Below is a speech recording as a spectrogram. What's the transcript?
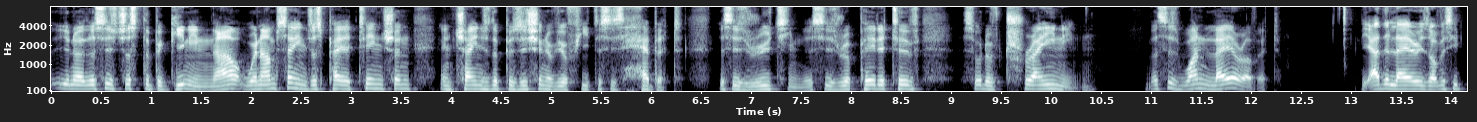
you know this is just the beginning. Now, when I'm saying just pay attention and change the position of your feet, this is habit. This is routine. This is repetitive sort of training. This is one layer of it. The other layer is obviously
